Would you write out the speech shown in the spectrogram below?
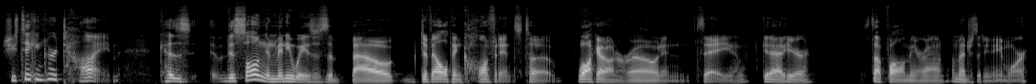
she's taking her time because this song in many ways is about developing confidence to walk out on her own and say, you know, get out of here, stop following me around. I'm not interested in you anymore.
